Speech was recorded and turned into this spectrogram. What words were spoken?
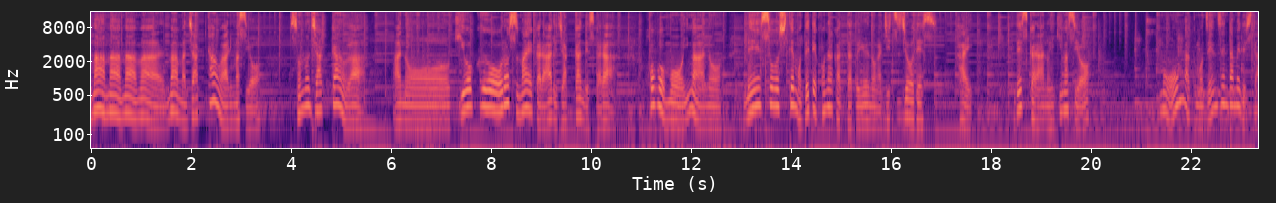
まあまあまあまあまあまあ若干はありますよ。その若干はあのー、記憶を下ろす前からある若干ですからほぼもう今あの瞑想しても出てこなかったというのが実情です。はい。ですからあの行きますよ。もう音楽も全然ダメでした。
